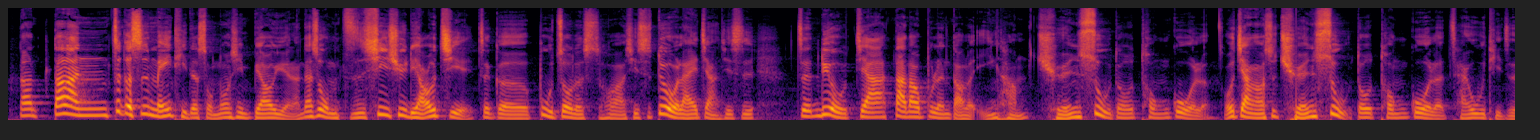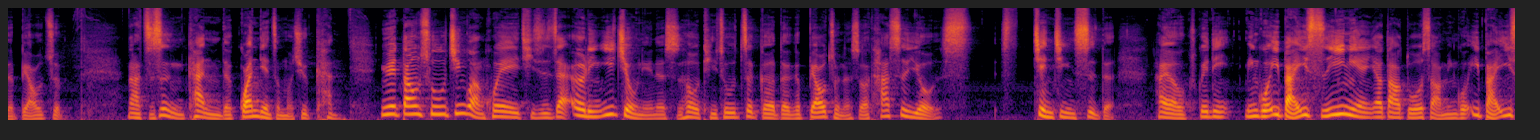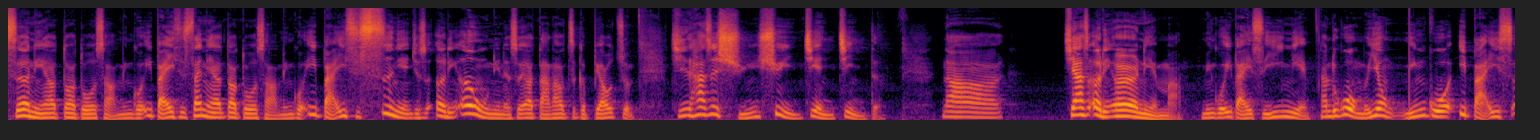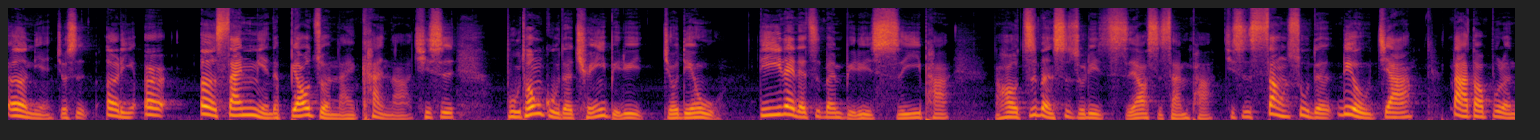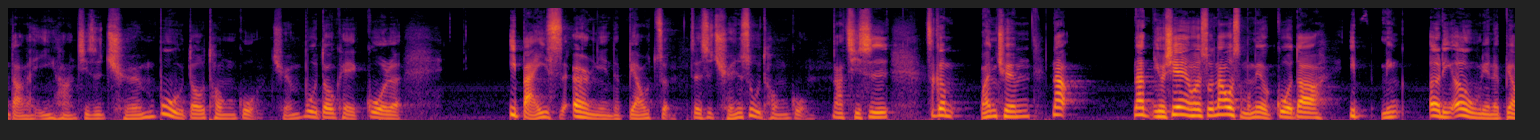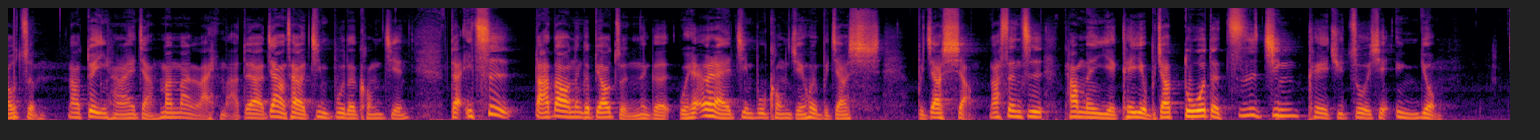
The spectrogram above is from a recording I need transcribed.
那当然，这个是媒体的耸动性标语了。但是我们仔细去了解这个步骤的时候啊，其实对我来讲，其实这六家大到不能倒的银行全数都通过了。我讲的是全数都通过了财务体质的标准。那只是你看你的观点怎么去看。因为当初金管会其实在二零一九年的时候提出这个的个标准的时候，它是有渐进式的。还有规定，民国一百一十一年要到多少？民国一百一十二年要到多少？民国一百一十三年要到多少？民国一百一十四年，就是二零二五年的时候要达到这个标准。其实它是循序渐进的。那现在是二零二二年嘛？民国一百一十一年。那如果我们用民国一百一十二年，就是二零二二三年的标准来看呢、啊，其实普通股的权益比率九点五，第一类的资本比率十一趴。然后资本适足率只要十三趴，其实上述的六家大到不能倒的银行，其实全部都通过，全部都可以过了一百一十二年的标准，这是全数通过。那其实这个完全，那那有些人会说，那为什么没有过到一明二零二五年的标准？那对银行来讲，慢慢来嘛，对啊，这样才有进步的空间。对，一次达到那个标准，那个未来的进步空间会比较小。比较小，那甚至他们也可以有比较多的资金可以去做一些运用，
